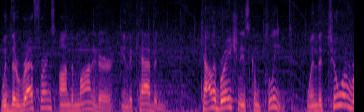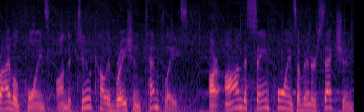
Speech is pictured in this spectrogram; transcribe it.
with the reference on the monitor in the cabin. Calibration is complete when the two arrival points on the two calibration templates are on the same points of intersection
